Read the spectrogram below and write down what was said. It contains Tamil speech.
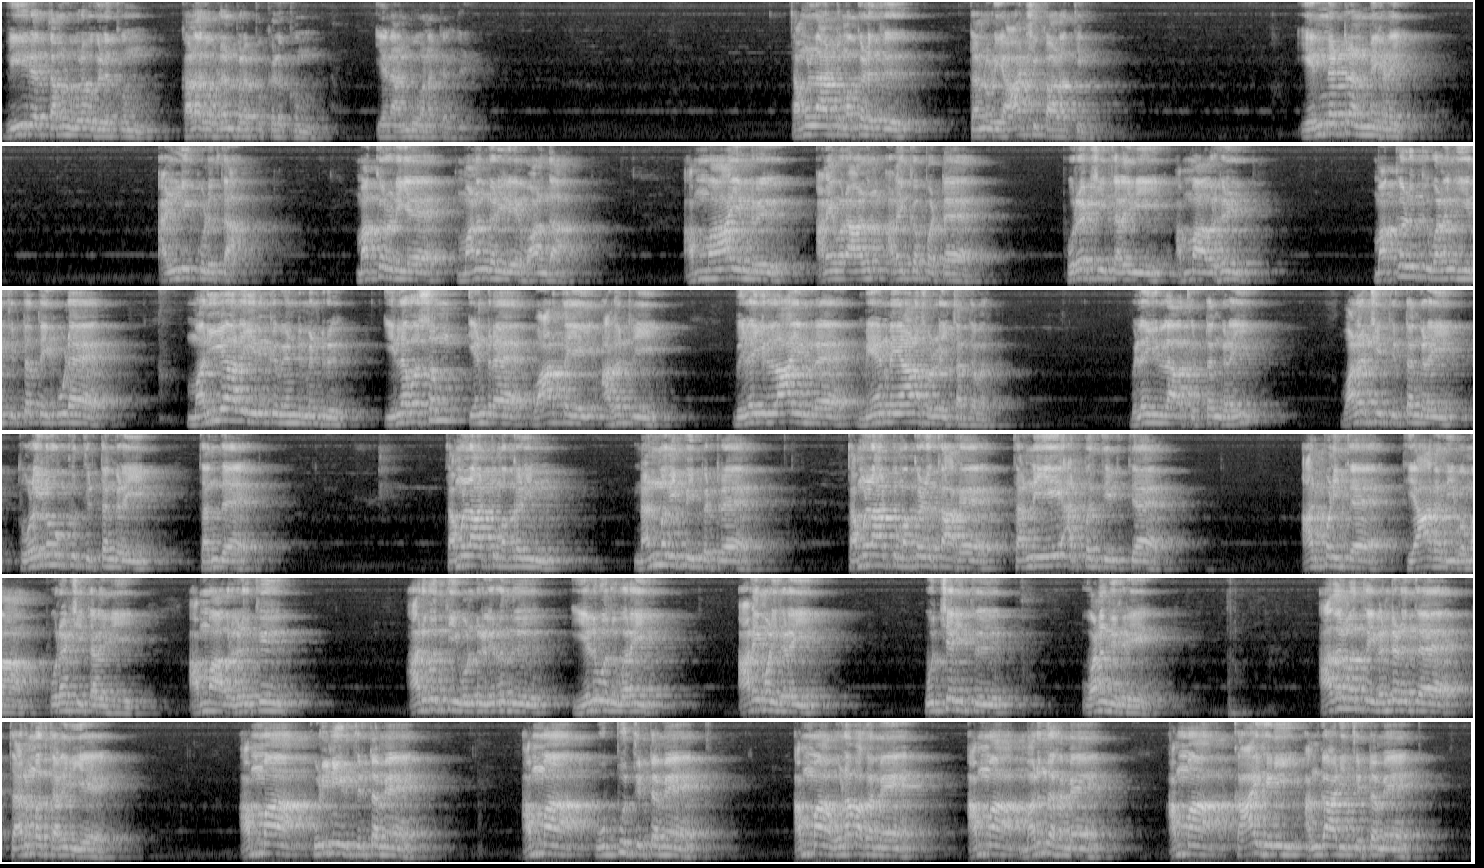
வீர தமிழ் உறவுகளுக்கும் கழக உடன்பிறப்புகளுக்கும் என் அன்பு வணக்கங்கள். தமிழ்நாட்டு மக்களுக்கு தன்னுடைய ஆட்சி காலத்தில் எண்ணற்ற நன்மைகளை அள்ளி கொடுத்தார் மக்களுடைய மனங்களிலே வாழ்ந்தார் அம்மா என்று அனைவராலும் அழைக்கப்பட்ட புரட்சி தலைவி அம்மா அவர்கள் மக்களுக்கு வழங்கிய திட்டத்தை கூட மரியாதை இருக்க வேண்டும் என்று இலவசம் என்ற வார்த்தையை அகற்றி விலையில்லா என்ற மேன்மையான சொல்லை தந்தவர். விலையில்லா திட்டங்களை வளர்ச்சி திட்டங்களை தொலைநோக்கு திட்டங்களை தந்த தமிழ்நாட்டு மக்களின் நன்மதிப்பை பெற்ற தமிழ்நாட்டு மக்களுக்காக தன்னையே அர்ப்பணித்த அர்ப்பணித்த தியாக தீபமாம் புரட்சி தலைவி. அம்மா அவர்களுக்கு அறுபத்தி ஒன்றிலிருந்து எழுபது வரை அடைமொழிகளை உச்சரித்து வணங்குகிறேன். அதர்மத்தை வென்றெடுத்த தர்ம தலைவியே அம்மா குடிநீர் திட்டமே அம்மா உப்பு திட்டமே அம்மா உணவகமே அம்மா மருந்தகமே அம்மா காய்கறி அங்காடி திட்டமே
